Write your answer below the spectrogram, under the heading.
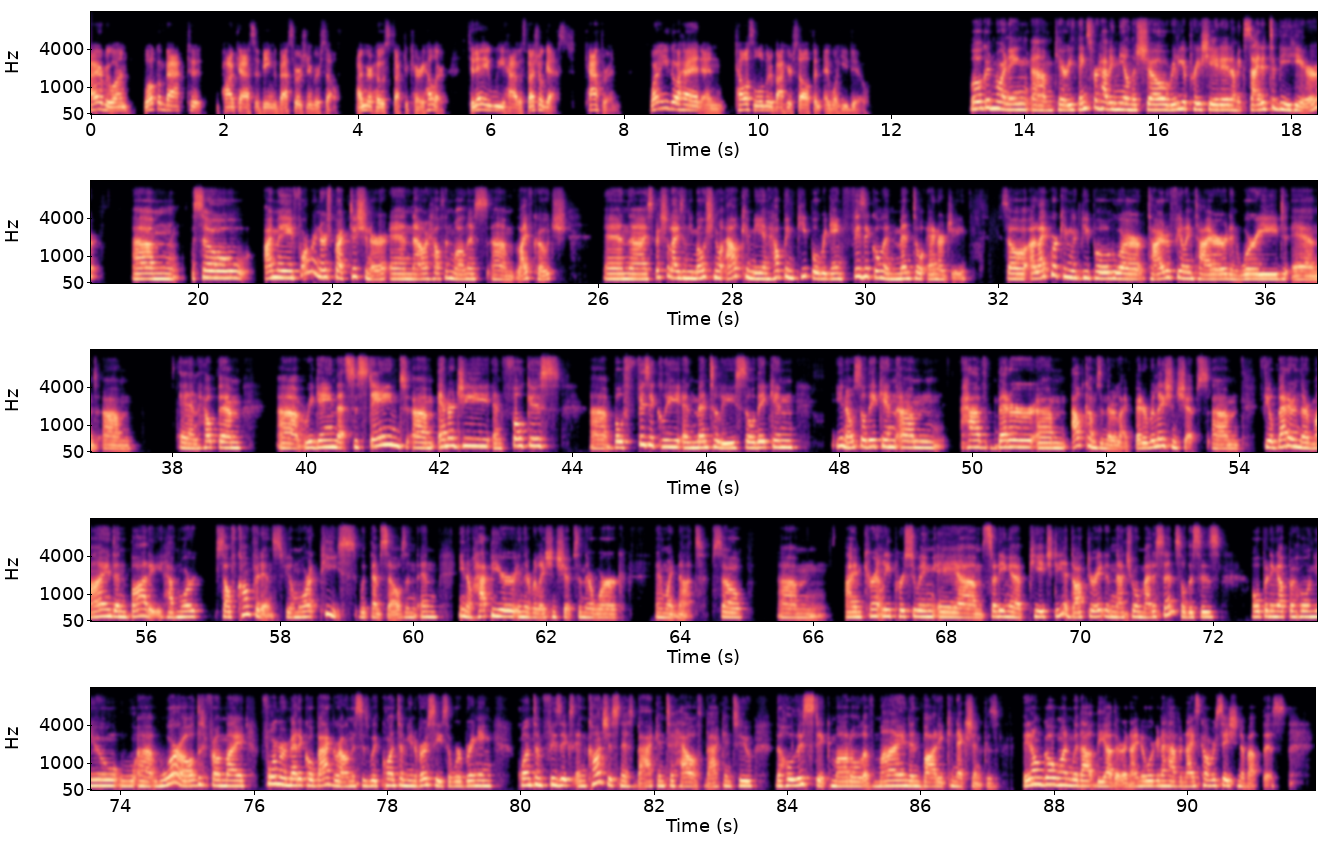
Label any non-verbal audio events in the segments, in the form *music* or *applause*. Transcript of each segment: Hi, everyone. Welcome back to the podcast of Being the Best Version of Yourself. I'm your host, Dr. Carey Heller. Today, we have a special guest, Catherine. Why don't you go ahead and tell us a little bit about yourself and, and what you do? Well, good morning, um, Carey. Thanks for having me on the show. Really appreciate it. I'm excited to be here. Um, so, I'm a former nurse practitioner and now a health and wellness um, life coach. And uh, I specialize in emotional alchemy and helping people regain physical and mental energy. So I like working with people who are tired of feeling tired and worried, and um, and help them uh, regain that sustained um, energy and focus, uh, both physically and mentally, so they can, you know, so they can um, have better um, outcomes in their life, better relationships, um, feel better in their mind and body, have more self-confidence, feel more at peace with themselves and and you know happier in their relationships and their work and whatnot. So um, I'm currently pursuing a um, studying a PhD, a doctorate in natural medicine. So this is opening up a whole new uh, world from my former medical background. This is with Quantum University. So we're bringing quantum physics and consciousness back into health, back into the holistic model of mind and body connection, because they don't go one without the other. And I know we're going to have a nice conversation about this.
